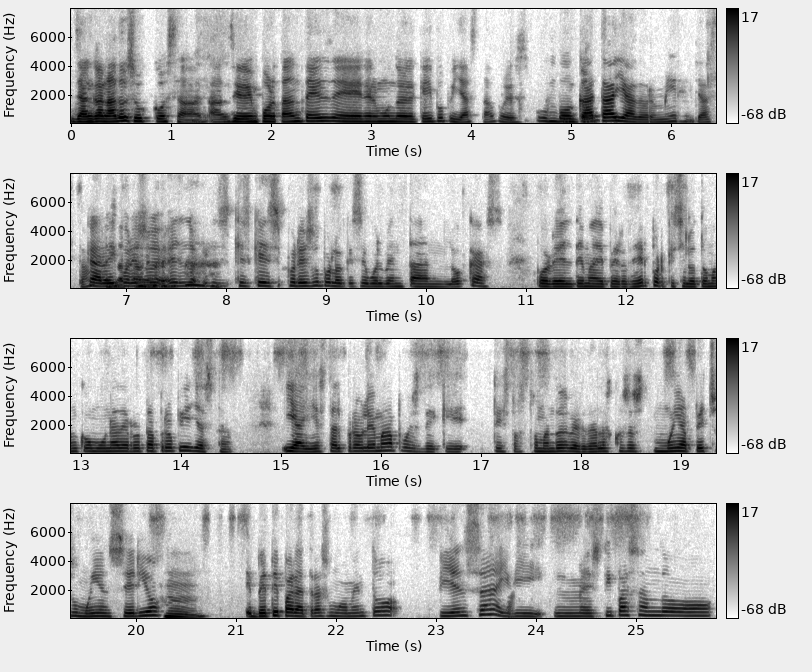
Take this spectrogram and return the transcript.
ya han ganado sus cosas, han sido importantes en el mundo del K-pop y ya está, pues. Un bocata y a dormir, ya está. Claro, y por eso es, que es que es por eso por lo que se vuelven tan locas, por el tema de perder, porque se lo toman como una derrota propia y ya está. Y ahí está el problema, pues, de que te estás tomando de verdad las cosas muy a pecho, muy en serio. Hmm. Vete para atrás un momento, piensa y di, ¿me estoy pasando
